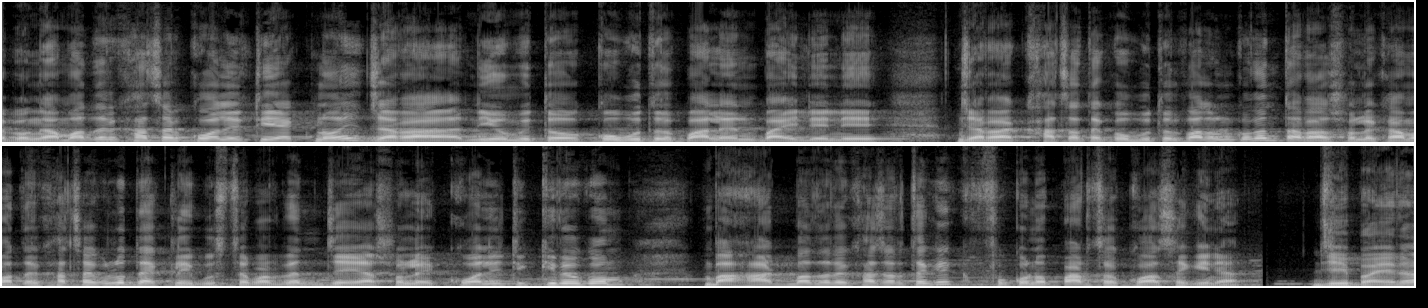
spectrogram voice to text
এবং আমাদের খাঁচার কোয়ালিটি এক নয়, যারা নিয়মিত কবুতর পালেন বাইলেনে যারা খাঁচাতে কবুতর পালন করেন তারা আসলে আমাদের খাঁচাগুলো দেখলেই বুঝতে পারবেন যে আসলে কোয়ালিটি কীরকম বা হাট বাজারের খাঁচার থেকে কোনো পার্থক্য আছে কিনা। যে বাইরা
